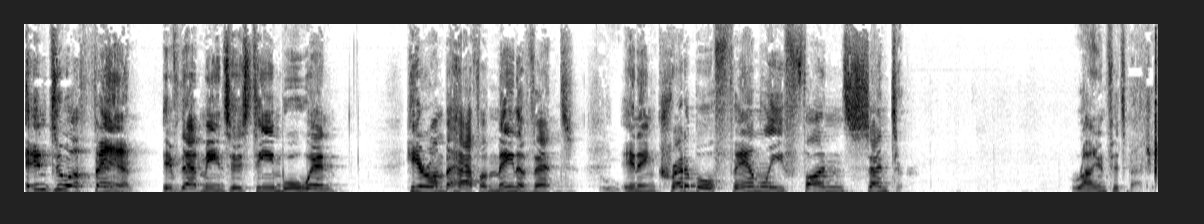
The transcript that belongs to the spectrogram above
into a fan if that means his team will win. Here on behalf of Main Event, an incredible family fun center, Ryan Fitzpatrick.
